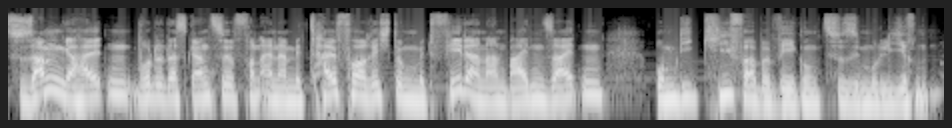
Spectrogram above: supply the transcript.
Zusammengehalten wurde das Ganze von einer Metallvorrichtung mit Federn an beiden Seiten, um die Kieferbewegung zu simulieren.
